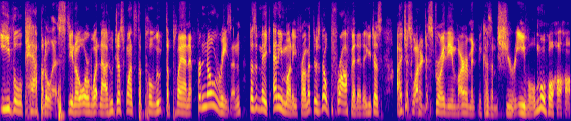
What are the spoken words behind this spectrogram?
evil capitalists, you know, or whatnot, who just wants to pollute the planet for no reason, doesn't make any money from it. There's no profit in it. He just, I just want to destroy the environment because I'm sheer evil.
